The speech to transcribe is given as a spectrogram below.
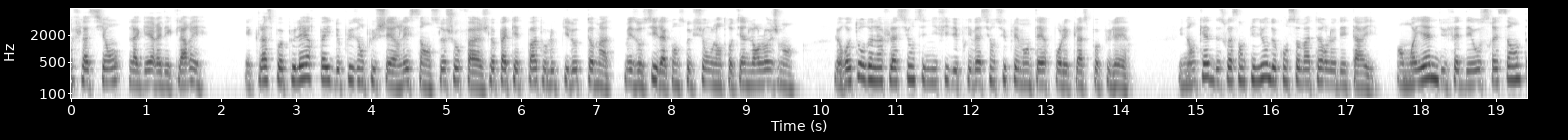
Inflation, la guerre est déclarée. Les classes populaires payent de plus en plus cher l'essence, le chauffage, le paquet de pâtes ou le kilo de tomates, mais aussi la construction ou l'entretien de leur logement. Le retour de l'inflation signifie des privations supplémentaires pour les classes populaires. Une enquête de 60 millions de consommateurs le détaille. En moyenne, du fait des hausses récentes,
